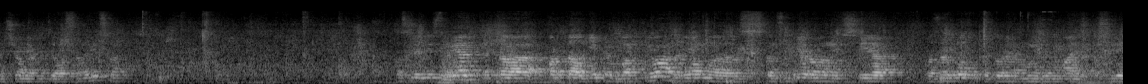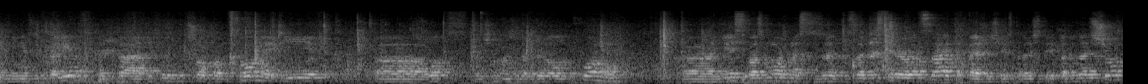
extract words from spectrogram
на чем я хотел остановиться. Последний инструмент – это портал EPRBank.ua, на нем сконцентрированы все разработки, которыми мы занимались последние несколько лет. Это и Facebook Shop аукционы, и вот почему я сюда привел эту форму. Э, есть возможность за- зарегистрировать сайт, опять же через продавец подать счет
